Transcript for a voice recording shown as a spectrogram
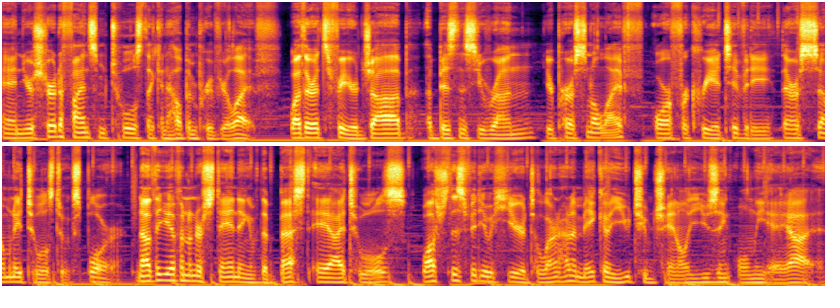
and you're sure to find some tools that can help improve your life. Whether it's for your job, a business you run, your personal life, or for creativity, there are so many tools to explore. Now that you have an understanding of the best AI tools, watch this video here to learn how to make a YouTube channel using only AI.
